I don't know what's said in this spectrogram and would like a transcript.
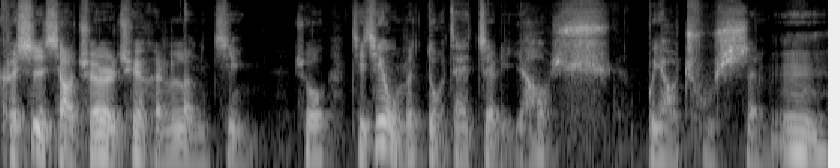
可是小垂耳却很冷静，说：“姐姐，我们躲在这里，然后嘘，不要出声。嗯”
